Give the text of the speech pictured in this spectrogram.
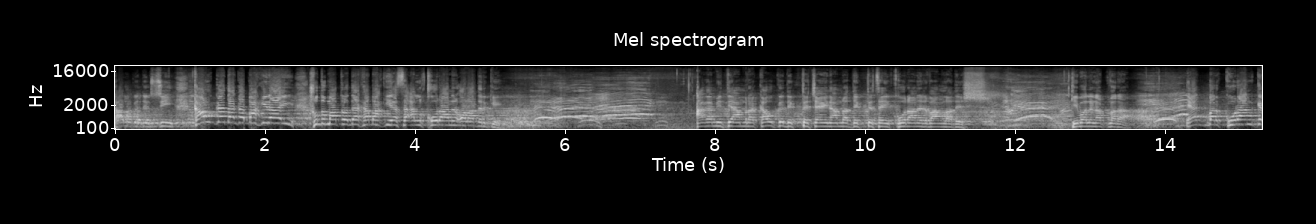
খালুকে দেখছি, কাউকে দেখা বাকি নাই, শুধুমাত্র দেখা বাকি আছে আল কোরআনের ওলাদেরকে। আগামীতে আমরা কাউকে দেখতে চাই না, আমরা দেখতে চাই কোরআনের বাংলাদেশ। কি বলেন আপনারা? একবার কোরআনকে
